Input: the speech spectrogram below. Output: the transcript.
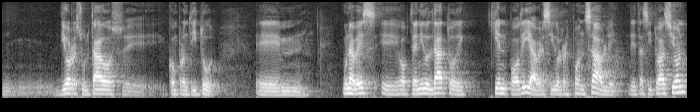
mm, dio resultados eh, con prontitud. Em, una vez eh, obtenido el dato de quién podría haber sido el responsable de esta situación,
